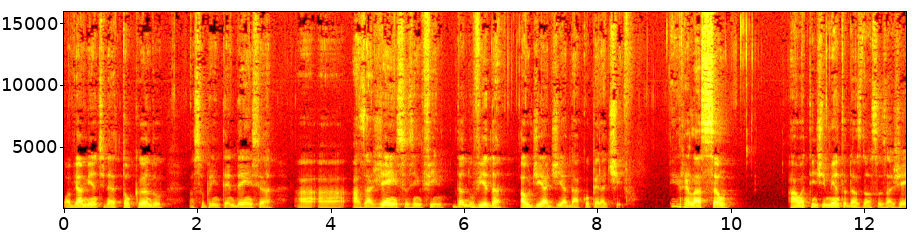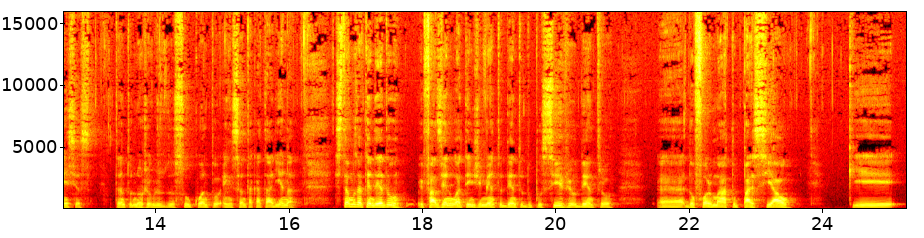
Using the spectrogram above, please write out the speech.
obviamente, né, tocando a superintendência, a, a, as agências, enfim, dando vida ao dia a dia da cooperativa. Em relação ao atendimento das nossas agências, tanto no Rio Grande do Sul quanto em Santa Catarina, estamos atendendo e fazendo um atendimento dentro do possível, dentro eh, do formato parcial que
